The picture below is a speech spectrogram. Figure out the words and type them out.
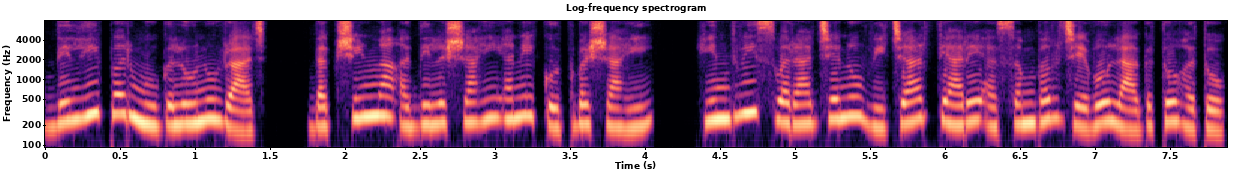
દિલ્હી પર મુગલોનું રાજ દક્ષિણમાં અદિલશાહી અને કુતબશાહી, હિન્દવી સ્વરાજ્યનો વિચાર ત્યારે અસંભવ જેવો લાગતો હતો.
